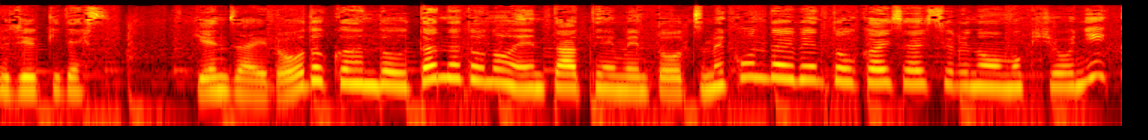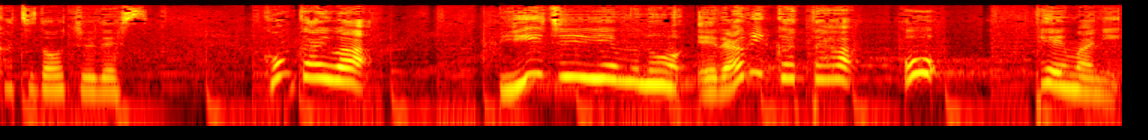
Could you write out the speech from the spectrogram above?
藤幸です。現在朗読歌などのエンターテインメントを詰め込んだイベントを開催するのを目標に活動中です。今回は BGM の選び方をテーマに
